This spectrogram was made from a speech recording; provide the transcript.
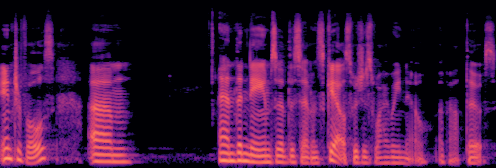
intervals, um, and the names of the seven scales, which is why we know about those.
